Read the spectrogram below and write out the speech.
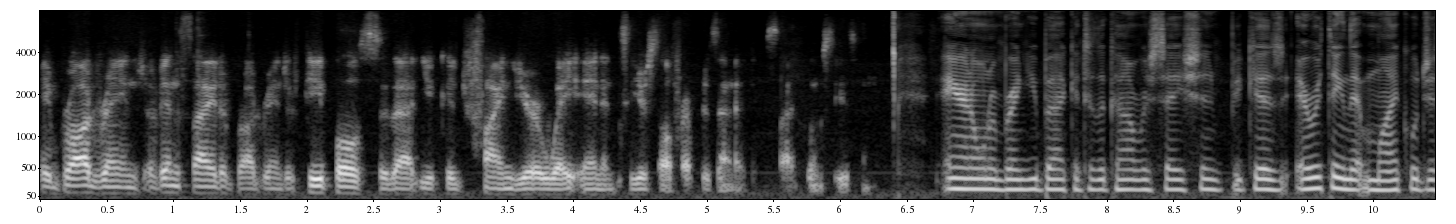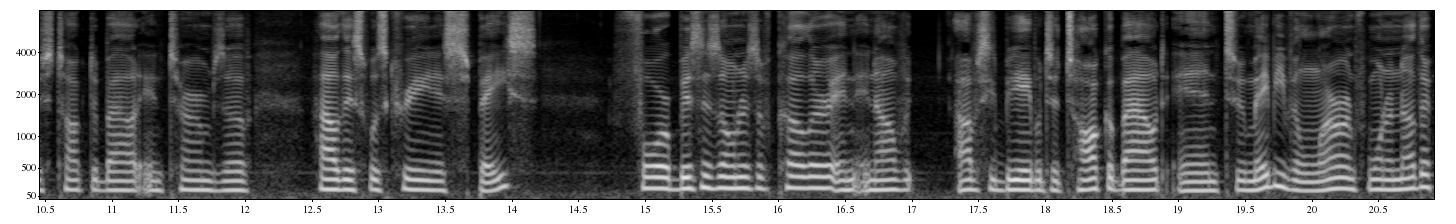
a broad range of insight, a broad range of people, so that you could find your way in and see yourself represented inside Bloom Season. Aaron, I want to bring you back into the conversation because everything that Michael just talked about in terms of how this was creating a space for business owners of color and, and obviously be able to talk about and to maybe even learn from one another.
